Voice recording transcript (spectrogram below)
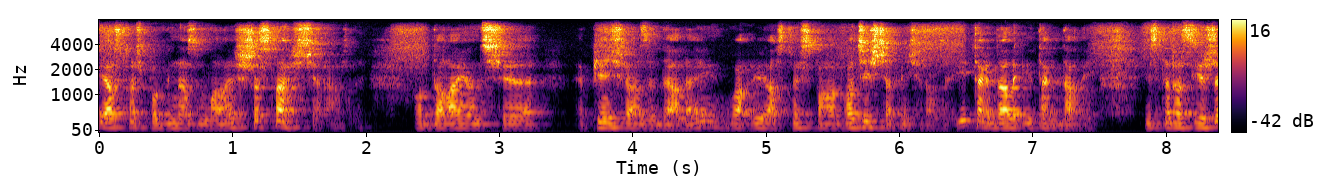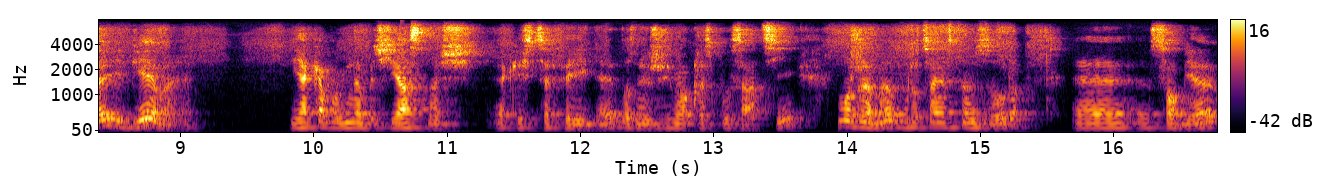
jasność powinna zmaleć 16 razy. Oddalając się 5 razy dalej, jasność spada 25 razy i tak dalej, i tak dalej. Więc teraz jeżeli wiemy, jaka powinna być jasność jakiejś cefeidy, bo zmierzyliśmy okres pulsacji, możemy, wrzucając ten wzór, e, sobie e,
